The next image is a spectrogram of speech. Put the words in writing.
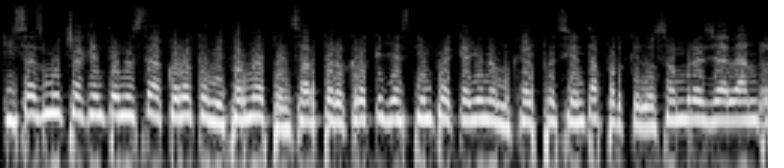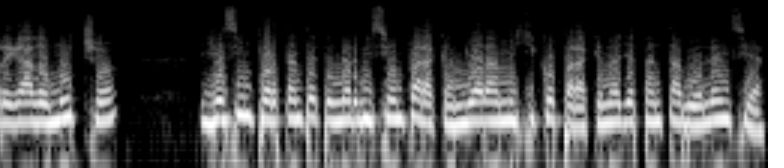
quizás mucha gente no esté de acuerdo con mi forma de pensar, pero creo que ya es tiempo de que haya una mujer presidenta porque los hombres ya la han regado mucho y es importante tener visión para cambiar a México para que no haya tanta violencia,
